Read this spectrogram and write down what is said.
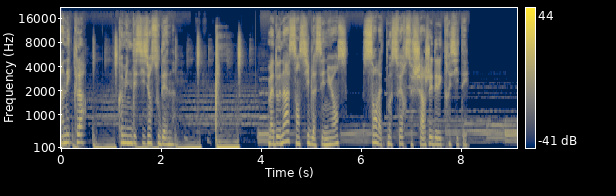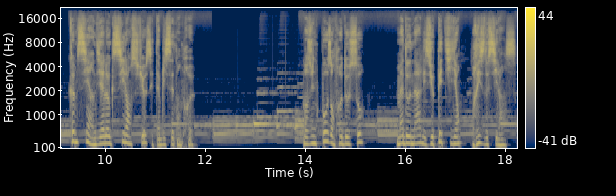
Un éclat, comme une décision soudaine. Madonna, sensible à ces nuances, sent l'atmosphère se charger d'électricité. Comme si un dialogue silencieux s'établissait entre eux. Dans une pause entre deux sauts, Madonna, les yeux pétillants, brise le silence.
